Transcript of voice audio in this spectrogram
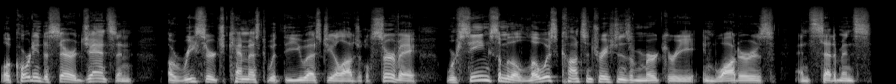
Well, according to Sarah Janssen, a research chemist with the US Geological Survey, we're seeing some of the lowest concentrations of mercury in waters and sediments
